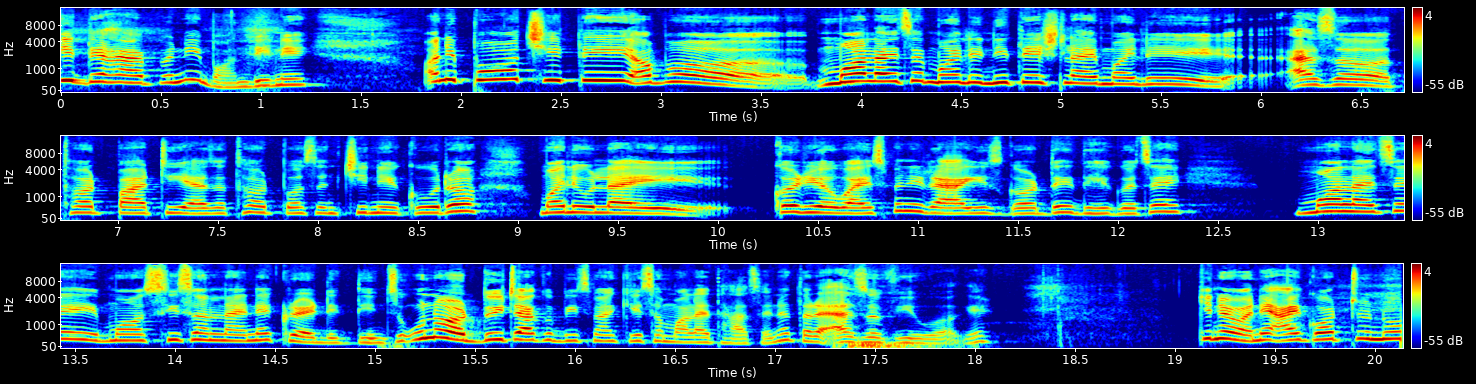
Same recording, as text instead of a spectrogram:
गीत देखाए पनि भनिदिने। अनि पछि त्यही अब मलाई चाहिँ मैले नितेशलाई मैले as a third party as a third person चिनेको र मैले उसलाई करियर वाइज पनि राइज गर्दै देखेको चाहिँ मलाई चाहिँ म सिसनलाई नै क्रेडिट दिन्छु। उनीहरू दुइटाको बिचमा के छ मलाई थाहा छैन तर एज अ भ्यू हो क्या किनभने आई गट टु नो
